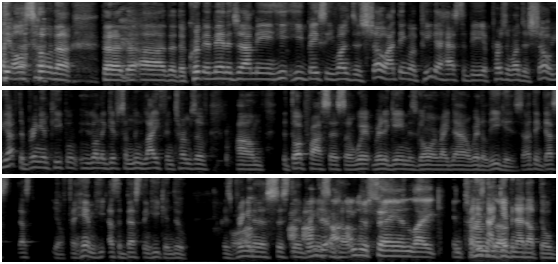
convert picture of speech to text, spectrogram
he also the the the uh, the, the equipment manager? I mean, he he basically runs the show. I think when Peter has to be a person who runs the show, you have to bring in people who are going to give some new life in terms of um, the thought process and where, where the game is going right now and where the league is. I think that's that's you know for him, he, that's the best thing he can do is bringing I'm- an assistant, bringing just, some help. I'm just saying, like, in But terms he's not of, giving that up though.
